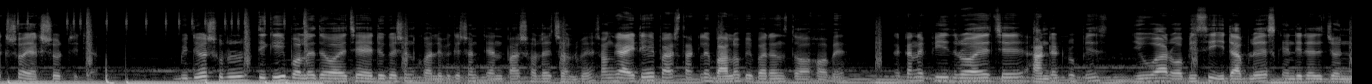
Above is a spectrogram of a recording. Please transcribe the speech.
একশো একষট্টিটা। ভিডিও শুরুর দিকেই বলে দেওয়া হয়েছে, এডুকেশন কোয়ালিফিকেশন টেন পাস হলে চলবে। সঙ্গে আইটিআই পাস থাকলে ভালো প্রিফারেন্স দেওয়া হবে। এখানে ফি রয়েছে hundred rupees UR OBC EWS ক্যান্ডিডেটের জন্য।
